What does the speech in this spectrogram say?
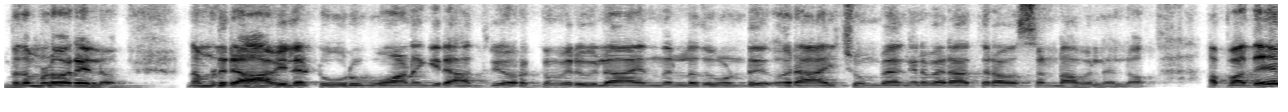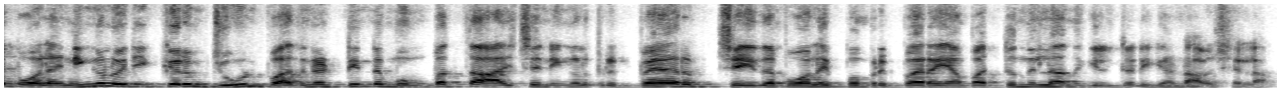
ഇപ്പൊ നമ്മൾ പറയല്ലോ നമ്മൾ രാവിലെ ടൂർ പോവാണെങ്കിൽ രാത്രി ഉറക്കം വരില്ല എന്നുള്ളത് കൊണ്ട് ഒരാഴ്ച മുമ്പേ അങ്ങനെ വരാത്തൊരവസ്ഥ ഉണ്ടാവില്ലല്ലോ. അപ്പൊ അതേപോലെ നിങ്ങൾ ഒരിക്കലും ജൂൺ പതിനെട്ടിന്റെ മുമ്പത്തെ ആഴ്ച നിങ്ങൾ പ്രിപ്പയർ ചെയ്ത പോലെ ഇപ്പൊ പ്രിപ്പയർ ചെയ്യാൻ പറ്റുന്നില്ല എന്ന് ഗിൽറ്റ് അടിക്കേണ്ട ആവശ്യമില്ല.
